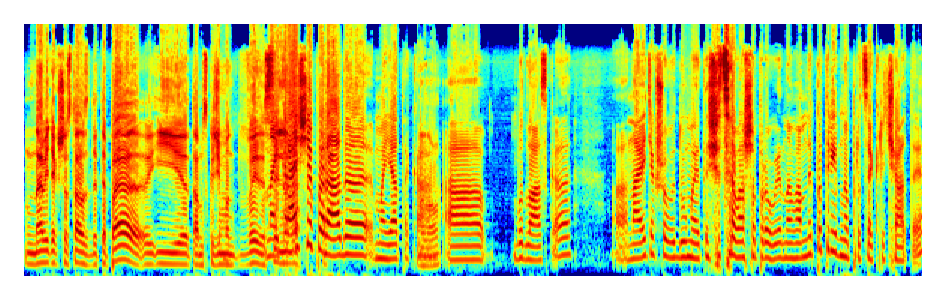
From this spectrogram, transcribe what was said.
навіть якщо сталося ДТП, і там, скажімо, ви сильно Найкраща порада моя така. Ну-ну. А, будь ласка, навіть якщо ви думаєте, що це ваша провина, вам не потрібно про це кричати.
